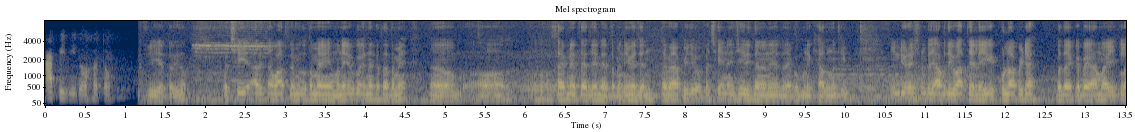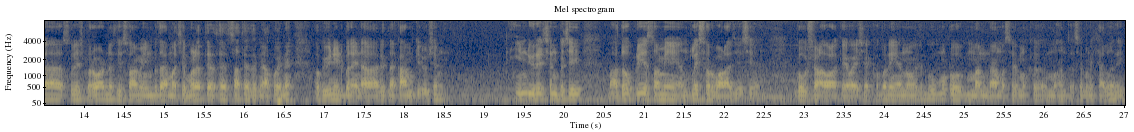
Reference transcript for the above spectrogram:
આપી દીધો હતો. ક્લિયર કરી દો. પછી આ રીતના વાત કરીએ તો તમે મને એવું કહો, એના કરતાં તમે સાહેબને ત્યાં જઈને તમે નિવેદન તમે આપી દો. પછી એને જે રીતના નિવેદન આપ્યું મને ખ્યાલ નથી. ઇન્ડ્યુરેશન પછી આ બધી વાત થઈ એ ખુલ્લા પીડ્યા બધા કે ભાઈ આમાં એકલા સુરેશ ભરવાડ નથી, સ્વામી બધામાં છે, મળે ત્યારે સાથે થઈને આખું એને આખું યુનિટ બનાવીને આ રીતના કામ કર્યું છે. ઇન ડ્યુરેશન પછી માધવપ્રિય સ્વામી અંકલેશ્વરવાળા જે છે ગૌશાળાવાળા કહેવાય છે, ખબર નહીં, એનો બહુ મોટું નામ હશે, મુખ, મહંત હશે, મને ખ્યાલ નથી.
